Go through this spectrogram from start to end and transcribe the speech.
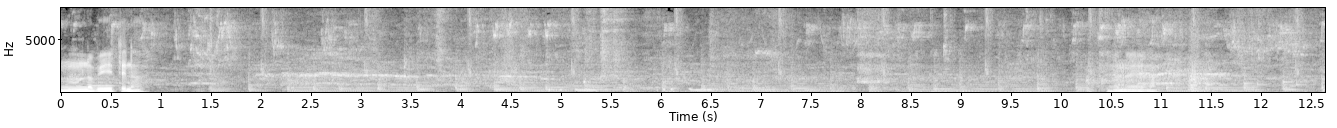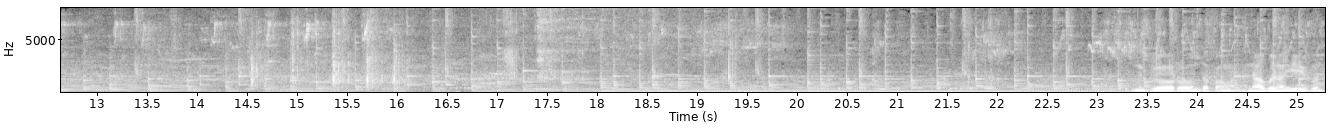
Hmm, nabitin ha. Nagro-ronda pa nga. Inabol ng ibon.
